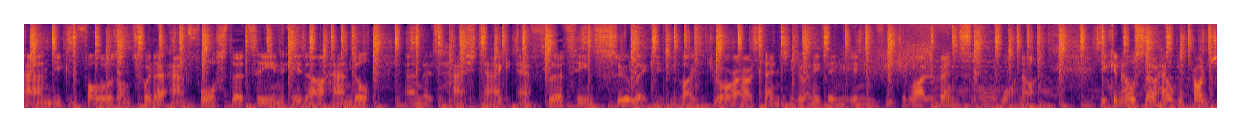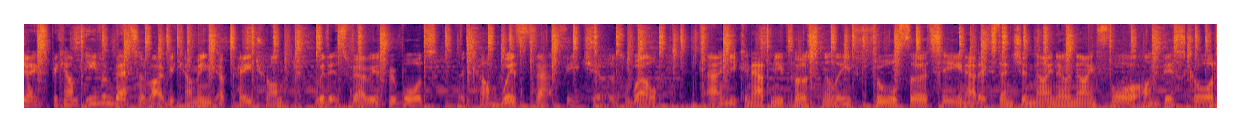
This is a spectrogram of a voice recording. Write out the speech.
And you can follow us on Twitter, at Force 13 is our handle. And it's hashtag F13Sulik if you'd like to draw our attention to anything in future live events or whatnot. You can also help the project become even better by becoming a patron with its various rewards that come with that feature as well. And you can add me personally, Fool13 at extension 9094 on Discord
